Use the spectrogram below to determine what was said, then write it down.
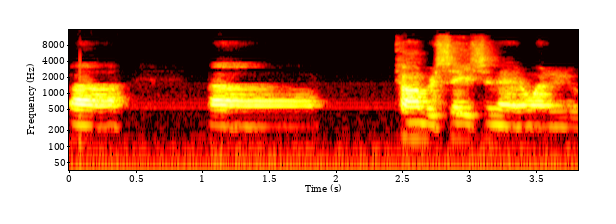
uh, uh, conversation that I wanted to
